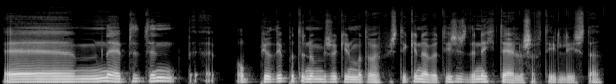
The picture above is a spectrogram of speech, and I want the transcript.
Ε, ναι, δεν, οποιοδήποτε νομίζω κινηματογραφιστή και να ρωτήσει δεν έχει τέλος αυτή η λίστα.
